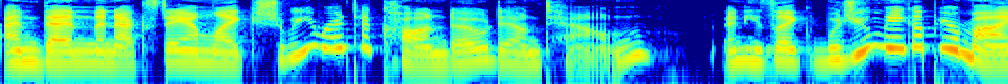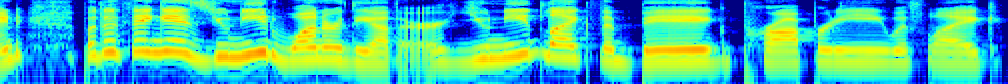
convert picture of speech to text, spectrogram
And then the next day I'm like, should we rent a condo downtown? And he's like, Would you make up your mind? But the thing is, you need one or the other. You need like the big property with like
